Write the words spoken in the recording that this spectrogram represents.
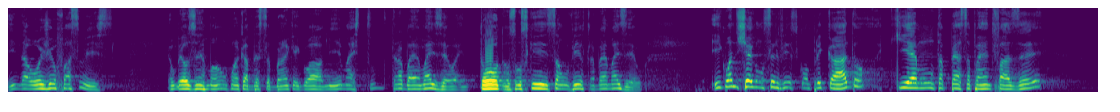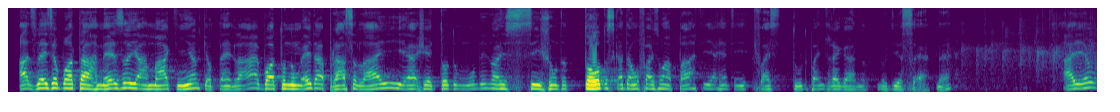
ainda hoje eu faço isso. Os meus irmãos com a cabeça branca igual a minha, mas tudo trabalha mais eu. Hein? Todos, os que são vivos, trabalham mais eu. E quando chega um serviço complicado, que é muita peça para a gente fazer, às vezes eu boto as mesas e as máquinas que eu tenho lá, boto no meio da praça lá e ajeito todo mundo e nós se junta todos, cada um faz uma parte e a gente faz tudo para entregar no, no dia certo, né? Aí eu,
